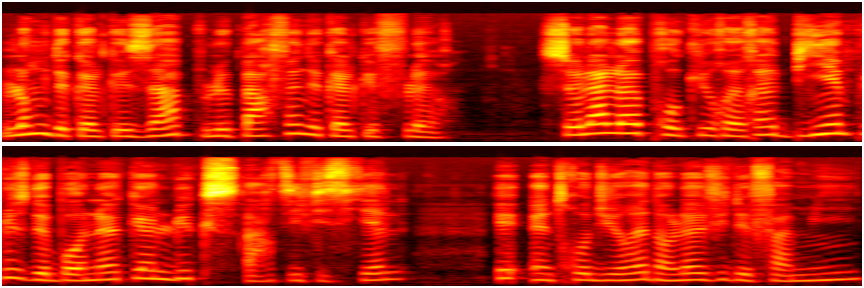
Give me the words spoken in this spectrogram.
l'ombre de quelques arbres, le parfum de quelques fleurs. Cela leur procurerait bien plus de bonheur qu'un luxe artificiel et introduirait dans leur vie de famille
